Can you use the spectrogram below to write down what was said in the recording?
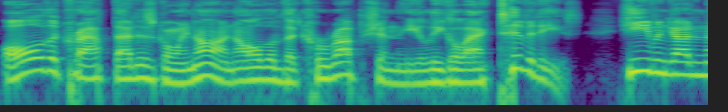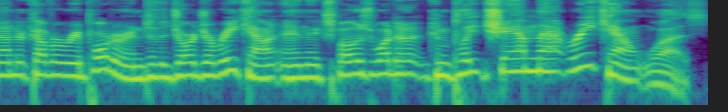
all the crap that is going on, all of the corruption, the illegal activities. He even got an undercover reporter into the Georgia recount and exposed what a complete sham that recount was.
